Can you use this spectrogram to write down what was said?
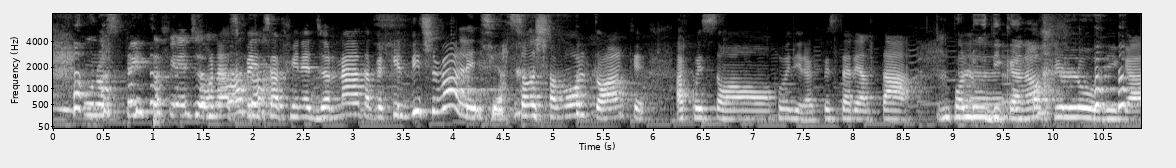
uno spritz a fine giornata. Una spritz a fine giornata, perché il beach volley si associa molto anche a, questo, come dire, a questa realtà un po' ludica, eh, no? Un po' più ludica.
